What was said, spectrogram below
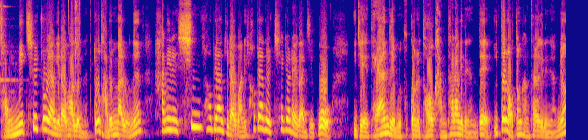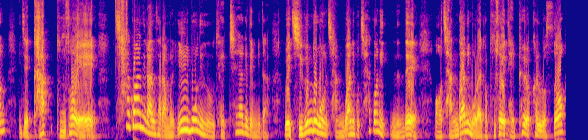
정미 7조약이라고 하는 또 다른 말로는 한일 신협약이라고 하는 협약을 체결해가지고 이제 대한제국의 국권을 더 강탈하게 되는데 이때는 어떤 강탈하게 되냐면 이제 각 부서에 차관이라는 사람을 일본인으로 대체하게 됩니다. 왜 지금도 보면 장관이고 차관이 있는데 어, 장관이 뭐랄까 부서의 대표 역할로서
